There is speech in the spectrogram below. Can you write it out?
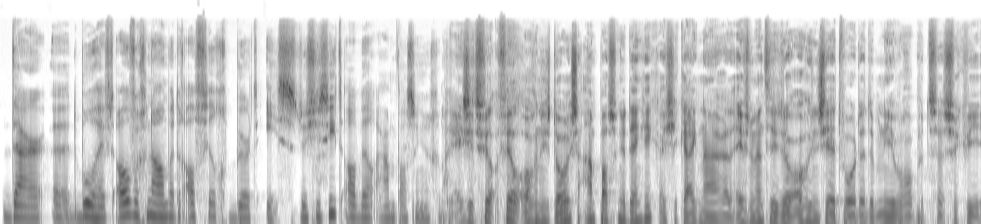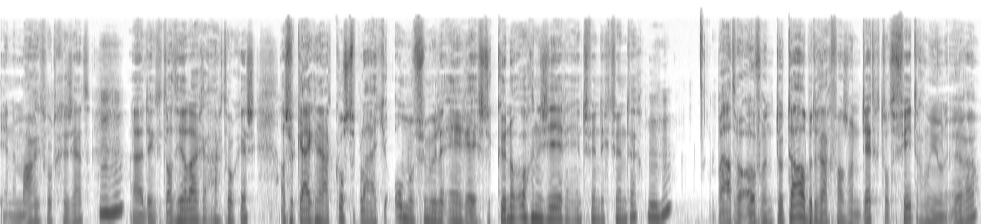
daar uh, de boel heeft overgenomen, er al veel gebeurd is. Dus je ziet al wel aanpassingen gebeuren. Nou, je ziet veel, veel organisatorische aanpassingen, denk ik. Als je kijkt naar de evenementen die er georganiseerd worden, de manier waarop het circuit in de markt wordt gezet. Mhm. Ik denk dat dat heel erg aangetrokken is. Als we kijken naar het kostenplaatje om een Formule 1 race te kunnen organiseren in 2020. Mhm. Praten we over een totaalbedrag van zo'n 30 tot 40 miljoen euro.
